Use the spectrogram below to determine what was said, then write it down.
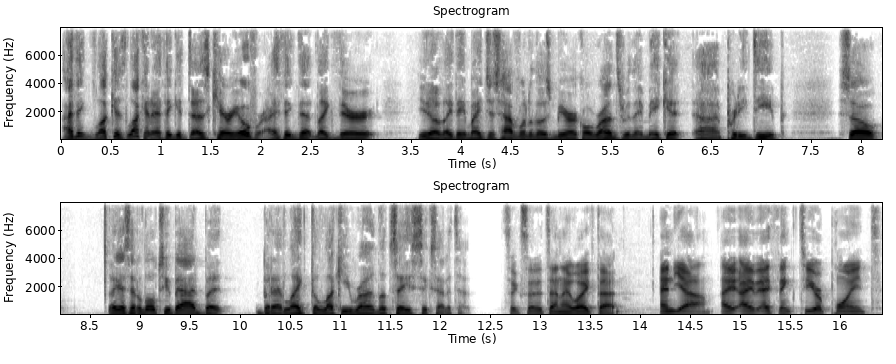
I think luck is luck, and I think it does carry over. I think that like they're, you know, like they might just have one of those miracle runs where they make it uh, pretty deep. So, like I said, a little too bad, but but I like the lucky run. Let's say six out of ten. Six out of ten. I like that. And yeah, I, I, I think to your point,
